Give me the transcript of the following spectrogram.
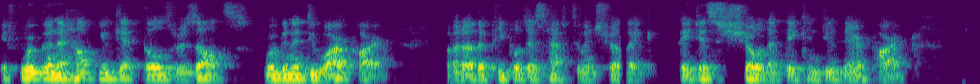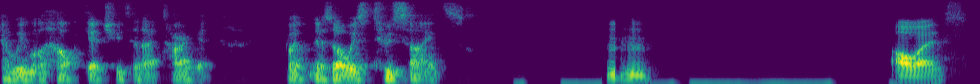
If we're going to help you get those results, we're going to do our part, but other people just have to ensure like they just show that they can do their part and we will help get you to that target. But there's always two sides. Mm-hmm. Always.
